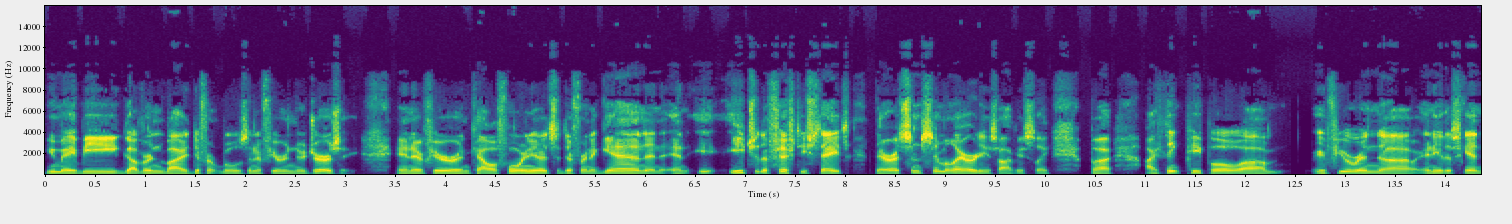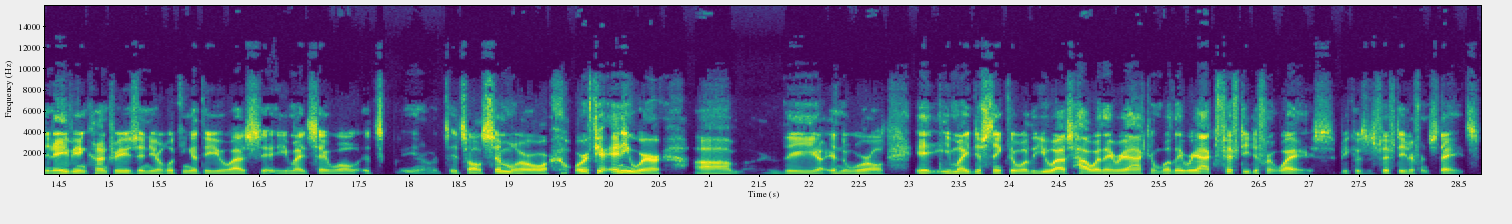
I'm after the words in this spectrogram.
you may be governed by different rules than if you're in New Jersey. And if you're in California, it's different again. And, and e- each of the 50 states, there are some similarities, obviously. But I think people, um, if you're in uh, any of the Scandinavian countries and you're looking at the U.S., you might say, well, it's you know it's, it's all similar, or or if you're anywhere. Um, the uh, in the world, it, you might just think that well, the U.S. How are they reacting? Well, they react 50 different ways because it's 50 different states.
